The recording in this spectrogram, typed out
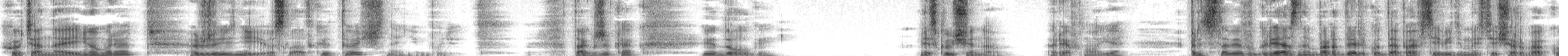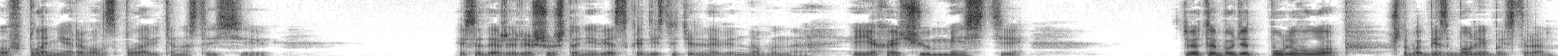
хоть она и не умрет, жизнь ее сладкой точно не будет. Так же, как и долгой. «Исключено», — рявкнул я, представив грязный бордель, куда, по всей видимости, Щербаков планировал сплавить Анастасию. Если даже решу, что невестка действительно виновна, и я хочу мести, то это будет пуля в лоб, чтобы без боли и быстро.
